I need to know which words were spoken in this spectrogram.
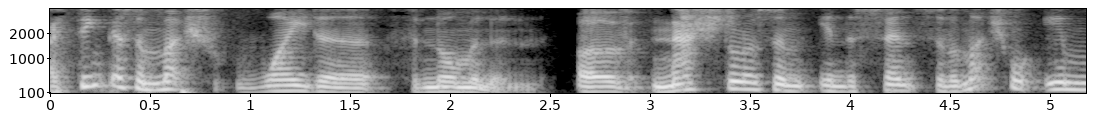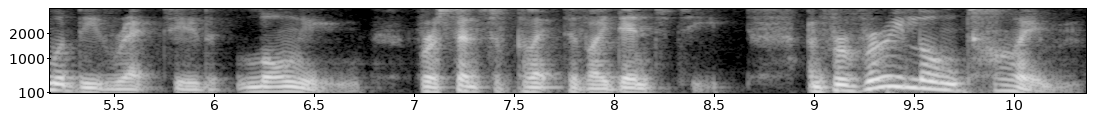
I think there's a much wider phenomenon of nationalism in the sense of a much more inwardly directed longing for a sense of collective identity. And for a very long time,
